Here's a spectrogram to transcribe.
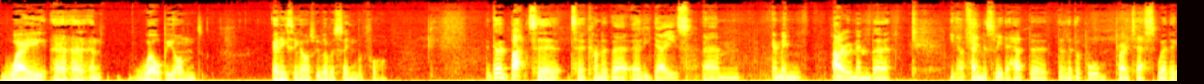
way and, and well beyond anything else we've ever seen before. And going back to, to kind of the early days, um, I mean, I remember you know, famously they had the, the Liverpool protests where they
